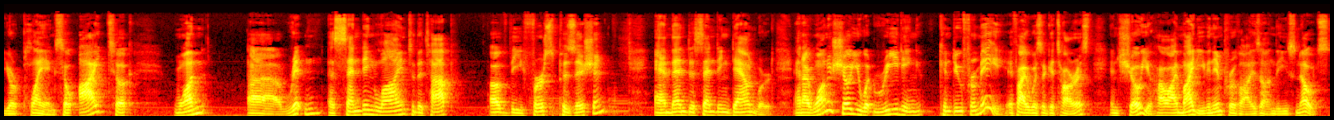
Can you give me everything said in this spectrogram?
your playing. So I took one uh, written ascending line to the top of the first position and then descending downward. And I want to show you what reading can do for me if I was a guitarist and show you how I might even improvise on these notes.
